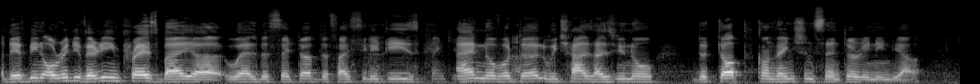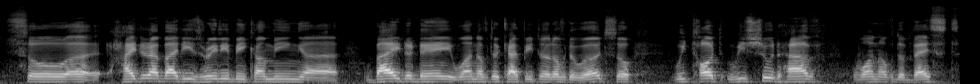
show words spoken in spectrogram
They've been already very impressed by, uh, well, the setup, the facilities, and Novotel, which has, as you know, the top convention center in India. So uh, Hyderabad is really becoming, uh, by the day, one of the capital of the world. So we thought we should have one of the best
